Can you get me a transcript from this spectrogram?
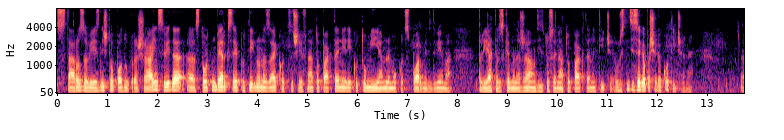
staro zavezništvo pod vprašaj in seveda uh, Stoltenberg se je potegnil nazaj kot šef NATO pakta in je rekel, to mi jemljemo kot spor med dvema prijateljskima državama, tudi to se NATO pakta ne tiče. V resnici se ga pa še kako tiče. Ne? Uh,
